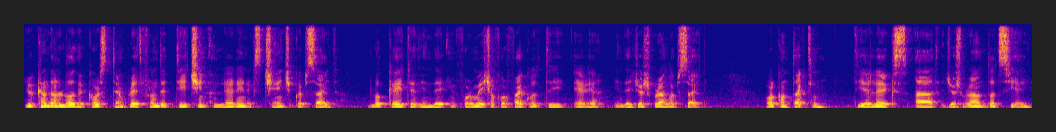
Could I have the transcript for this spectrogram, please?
You can download the course template from the Teaching and Learning Exchange website located in the Information for Faculty area in the George Brown website or contacting tlx at georgebrown.ca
